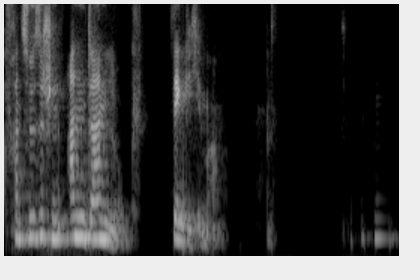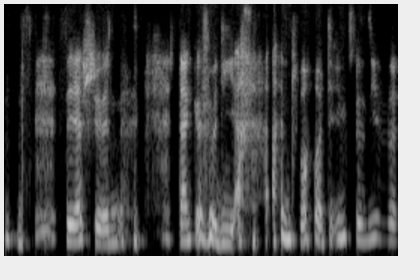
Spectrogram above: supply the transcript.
französischen Undone-Look, denke ich immer. Sehr schön. Danke für die Antwort, inklusive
